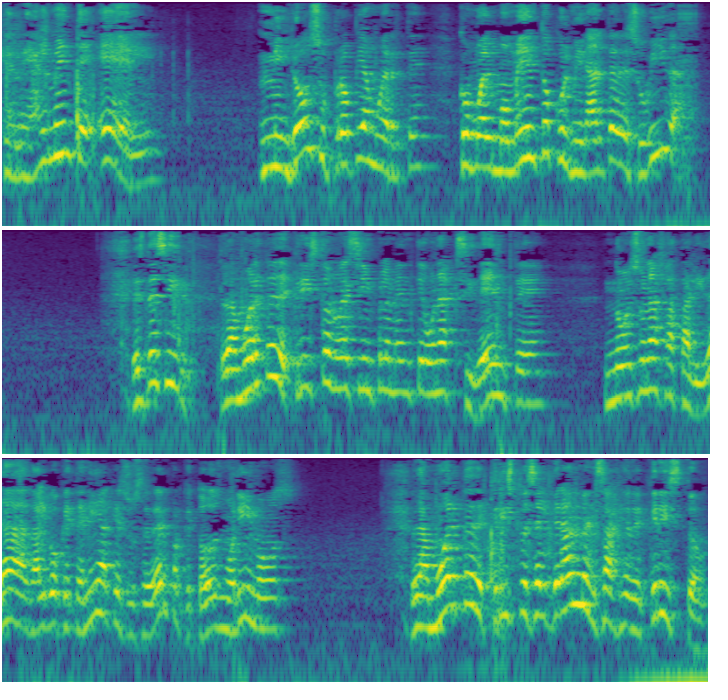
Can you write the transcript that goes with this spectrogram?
que realmente Él miró su propia muerte como el momento culminante de su vida. Es decir, la muerte de Cristo no es simplemente un accidente, no es una fatalidad, algo que tenía que suceder porque todos morimos. La muerte de Cristo es el gran mensaje de Cristo.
